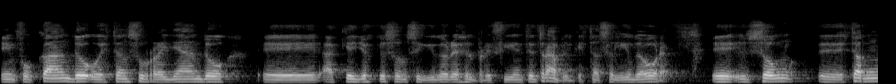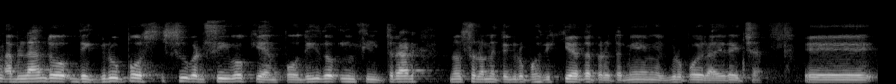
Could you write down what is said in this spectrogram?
enfocando o están subrayando eh, aquellos que son seguidores del presidente Trump, el que está saliendo ahora. son eh, están hablando de grupos subversivos que han podido infiltrar no solamente grupos de izquierda, pero también el grupo de la derecha. Eh,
